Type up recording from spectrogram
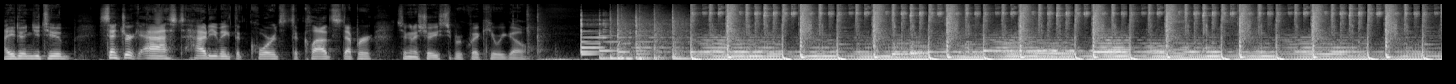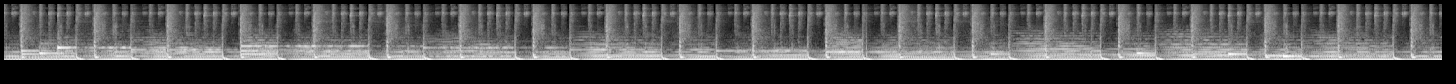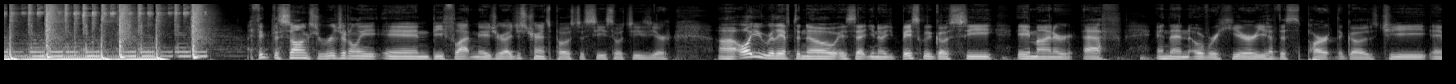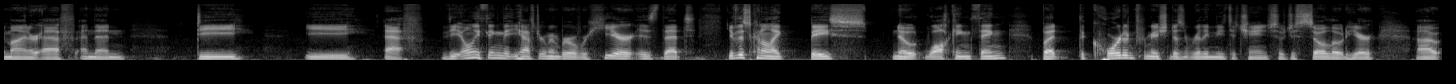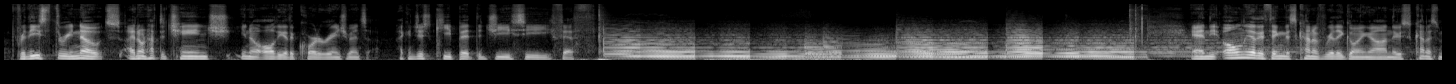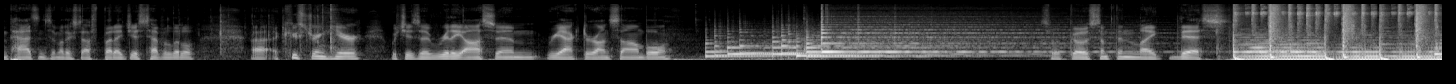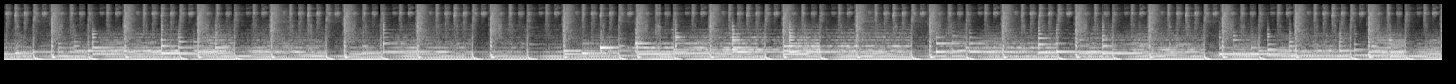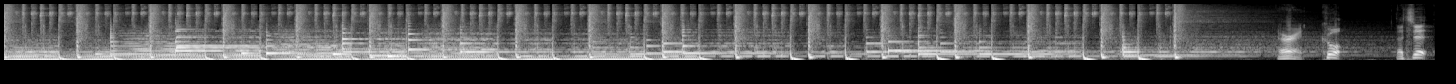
How you doing YouTube? Sentr1k asked, how do you make the chords to Cloudstepper? So I'm going to show you super quick. Here we go. Think the song's originally in B flat major. I just transposed to C so it's easier. Uh, all you really have to know is that you know you basically go C, A minor, F, and then over here you have this part that goes G, A minor, F, and then D, E, F. The only thing that you have to remember over here is that you have this kind of like bass note walking thing, but the chord information doesn't really need to change. So just soloed here. Uh, for these three notes, I don't have to change, you know, all the other chord arrangements. I can just keep it the G, C, fifth. And the only other thing that's kind of really going on, there's kind of some pads and some other stuff, but I just have a little uh, here, which is a really awesome Reaktor ensemble. So it goes something like this. All right, cool. That's it.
